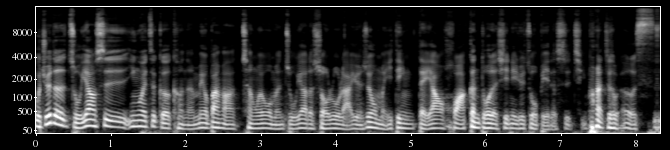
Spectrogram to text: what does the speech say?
我觉得主要是因为这个可能没有办法成为我们主要的收入来源，所以我们一定得要花更多的心力去做别的事情，不然就会饿死。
